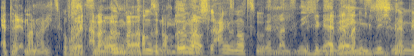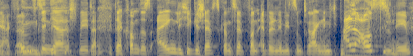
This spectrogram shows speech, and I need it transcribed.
Apple immer noch nichts geholt, aber morgen irgendwann kommen sie noch. Irgendwann Genau. schlagen sie noch zu. Wenn man es nicht mehr Wenn man es nicht mehr merkt. Dann- 15 Jahre später. Da kommt das eigentliche Geschäftskonzept von Apple nämlich zum Tragen, nämlich alle auszunehmen.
